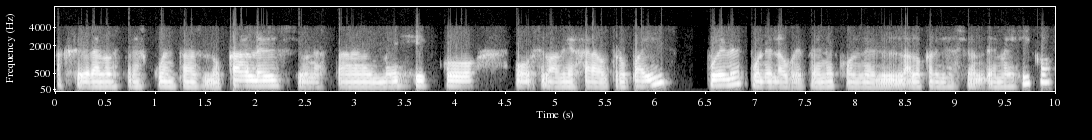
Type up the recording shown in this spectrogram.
acceder a nuestras cuentas locales, si uno está en México o se va a viajar a otro país, puede poner la VPN con la localización de México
